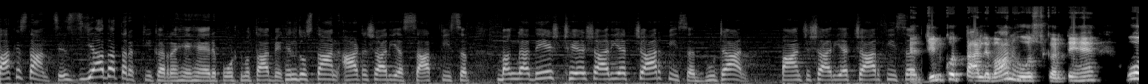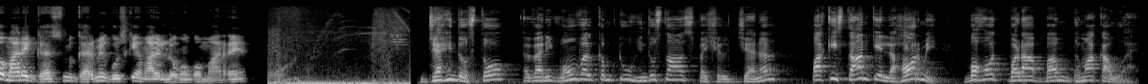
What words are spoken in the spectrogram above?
पाकिस्तान से ज़्यादा तरक्की कर रहे हैं। रिपोर्ट के मुताबिक हिंदुस्तान आठ अशारिया सात फ़ीसद बांग्लादेश छह अशारिया चार फ़ीसद भूटान पाँच अशारिया चार फ़ीसद। जिनको तालिबान होस्ट करते हैं वो हमारे घर में घर में घुस के हमारे लोगों को मार रहे हैं। जय हिंद दोस्तों very warm welcome to Hindustan special channel Pakistan के लाहौर में बहुत बड़ा बम धमाका हुआ है।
